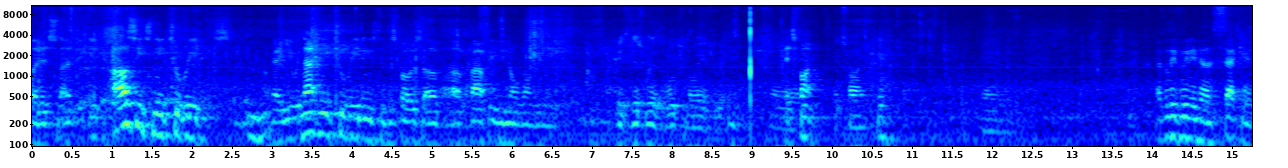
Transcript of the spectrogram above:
But it's not, it- policies need two readings. Okay, you would not need two readings to dispose of, of property you no longer need. Is this resolution the way it's written? uh, It's fine. It's fine? Yeah. Uh, I believe we need a second.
